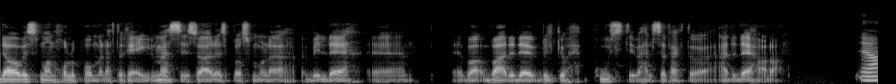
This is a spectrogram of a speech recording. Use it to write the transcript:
da hvis man holder på med dette regelmessig, så er det spørsmålet vil det, eh, hva, hva det det, Hvilke positive helseeffekter er det det har, da? Ja.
